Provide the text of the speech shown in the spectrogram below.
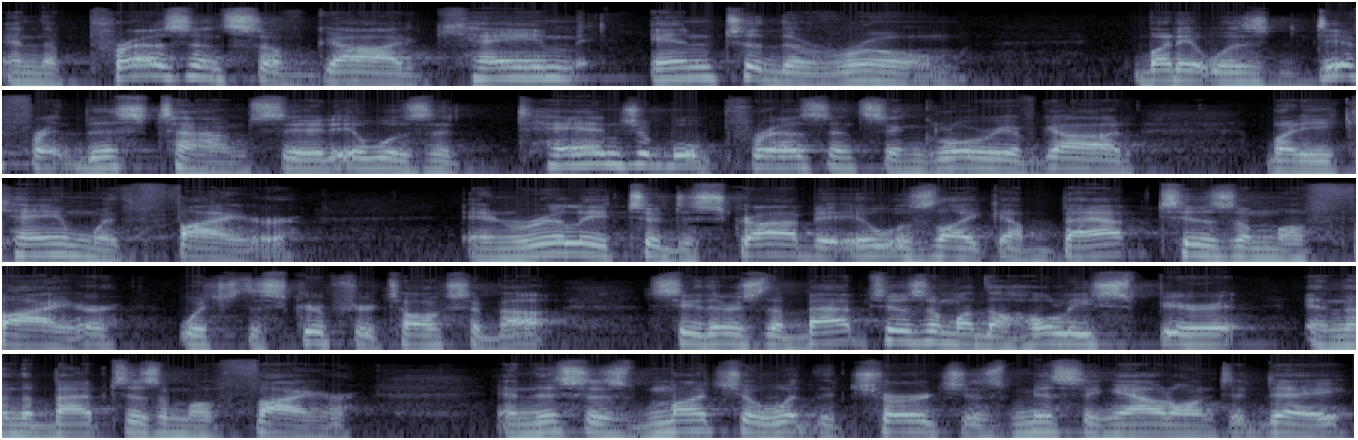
and the presence of God came into the room. But it was different this time, Sid. It was a tangible presence and glory of God, but He came with fire. And really, to describe it, it was like a baptism of fire, which the scripture talks about. See, there's the baptism of the Holy Spirit and then the baptism of fire. And this is much of what the church is missing out on today.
